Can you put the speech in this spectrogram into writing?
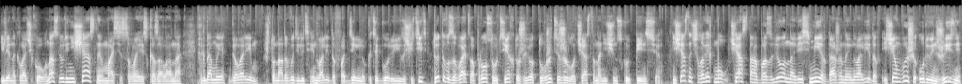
Елена Клочкова. У нас люди несчастные в массе своей, сказала она. Когда мы говорим, что надо выделить инвалидов в отдельную категорию и их защитить, то это вызывает вопросы у тех, кто живет тоже тяжело, часто на нищенскую пенсию. Несчастный человек, мол, часто обозлен на весь мир, даже на инвалидов. И чем выше уровень жизни,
